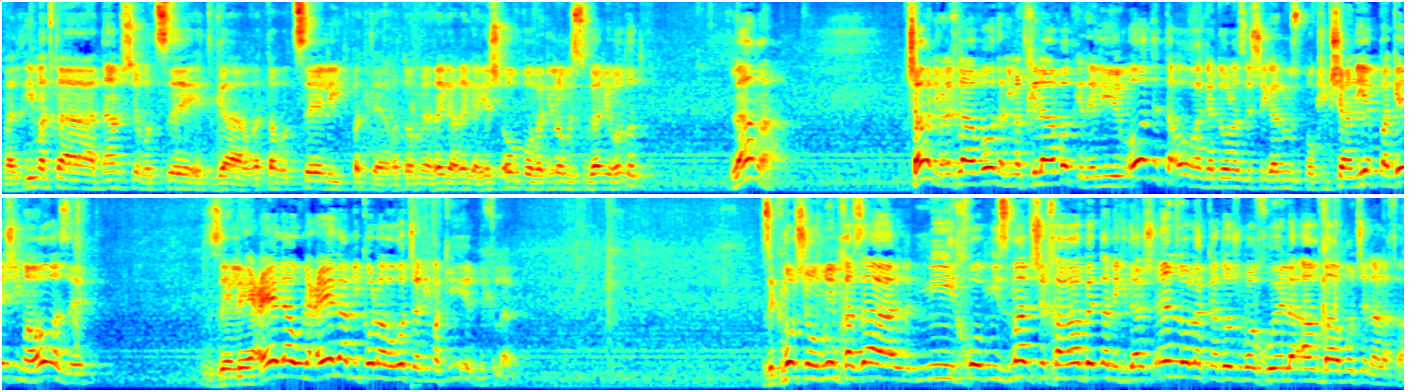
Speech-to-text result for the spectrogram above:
אבל אם אתה אדם שרוצה אתגר, ואתה רוצה להתפתח, ואתה אומר, רגע, רגע, יש אור פה ואני לא מסוגל לראות אותו, למה? עכשיו אני הולך לעבוד, אני מתחיל לעבוד כדי לראות את האור הגדול הזה שגנוז פה, כי כשאני אפגש עם האור הזה, זה לעלה ולעלה מכל האורות שאני מכיר בכלל. זה כמו שאומרים חז"ל, מזמן שחרב בית המקדש, אין לו לקדוש ברוך הוא אלא ארבע אמות של הלכה.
